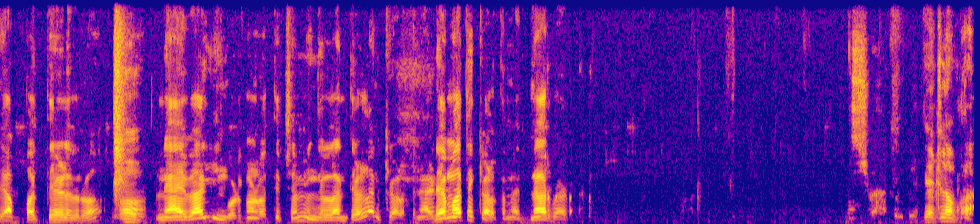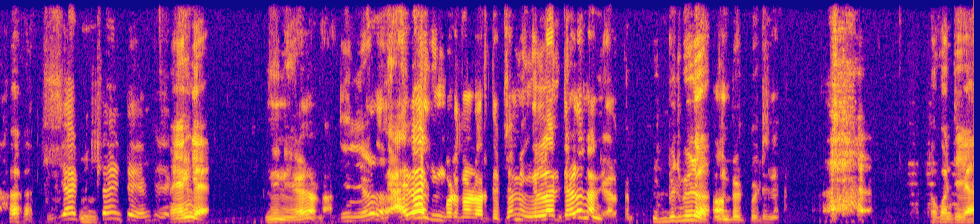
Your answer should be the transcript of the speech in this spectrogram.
ಎಪ್ಪತ್ತು ಹೇಳಿದ್ರು. ನ್ಯಾಯವಾಗಿ ಹಿಂಗ್ ಹೊಡ್ಕೊಂಡು ಹೋಗ್ತಿಪ್ಸಮ್ ಹಿಂಗಿಲ್ಲ ಅಂತ ಹೇಳಿ ನಾನು ಕೇಳ್ತೇನೆ. ಅಡೇ ಮಾತೇ ಕೇಳ್ತೇನೆ ಹದಿನಾರು ಬೇಡ. ಎಟ್ಲಪ್ಪ? ಹೆಂಗೆ? ನೀನು ಹೇಳೋಣ ನೀನು ಹೇಳು. ಯಾವ್ಯಾವ ಹಿಂಗೆ ಬಡ್ಕೊಂಡು ಬರ್ತೀವಿ ಸ್ವಾಮಿ ಹಿಂಗಿಲ್ಲ ಅಂತೇಳಿ ನಾನು ಹೇಳ್ತೇನೆ. ಇದು ಬಿಟ್ಬಿಡು. ಹಾಂ ಬಿಟ್ಬಿಟ್ಟಿನಿ. ತಗೊಂತೀಯಾ?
